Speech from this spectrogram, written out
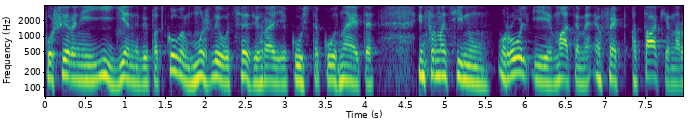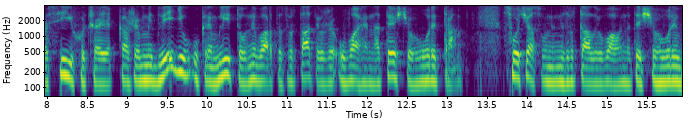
поширення її є не випадковим. Можливо, це зіграє якусь таку, знаєте, інформаційну роль і матиме ефект атаки на Росію. Хоча, як каже Медведів у Кремлі, то не варто звертати вже уваги на те, що говорить Трамп. Свого часу вони не звертали увагу на те, що говорив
